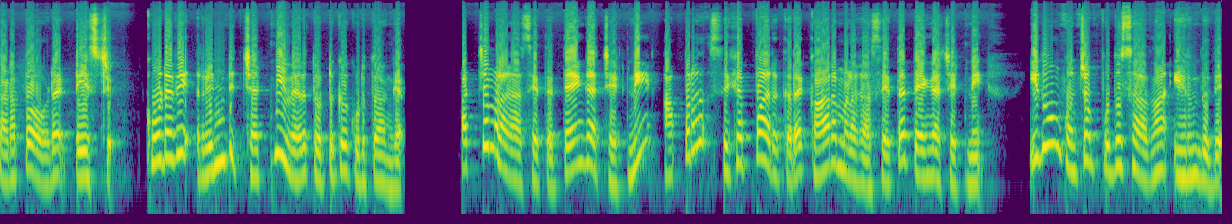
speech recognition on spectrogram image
கடப்பாவோட டேஸ்ட்டு கூடவே ரெண்டு சட்னி வேற தொட்டுக்க கொடுத்தாங்க. பச்சை மிளகாய் சேர்த்த தேங்காய் சட்னி அப்புறம் சிகப்பாக இருக்கிற கார மிளகாய் சேர்த்த தேங்காய் சட்னி. இதுவும் கொஞ்சம் புதுசாக தான் இருந்தது.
